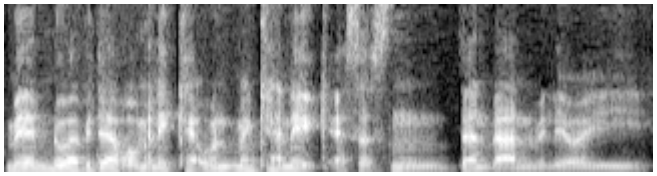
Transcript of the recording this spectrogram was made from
Men nu er vi der, hvor man ikke kan, und- man kan ikke, altså sådan, den verden vi lever i,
